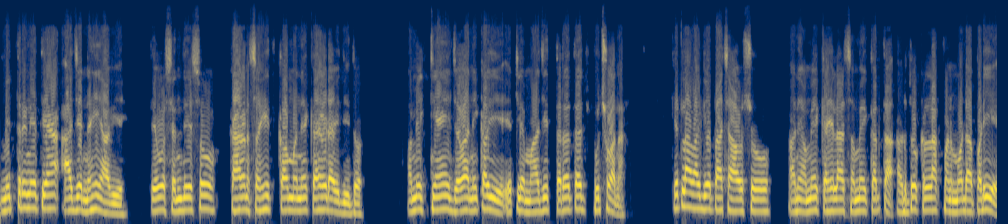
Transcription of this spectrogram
મિત્રને ત્યાં આજે નહીં આવીએ. તેવો સંદેશો કારણ સહિત કમ અને કહેવડાવી દીધો. અમે ક્યાંય જવા નીકળીએ એટલે માજી તરત જ પૂછવાના, કેટલા વાગે પાછા આવશો? અને અમે કહેલા, સમય કરતા અડધો કલાક પણ મોડા પડીએ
